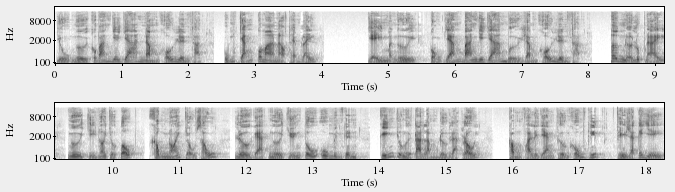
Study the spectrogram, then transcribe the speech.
dù ngươi có bán với giá 5 khối linh thạch cũng chẳng có ma nào thèm lấy. Vậy mà ngươi còn dám bán với giá 15 khối linh thạch. Hơn nữa lúc nãy ngươi chỉ nói chỗ tốt, không nói chỗ xấu, lừa gạt người chuyển tu U Minh Kinh, khiến cho người ta lầm đường lạc lối. Không phải là gian thường khốn kiếp thì là cái gì?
